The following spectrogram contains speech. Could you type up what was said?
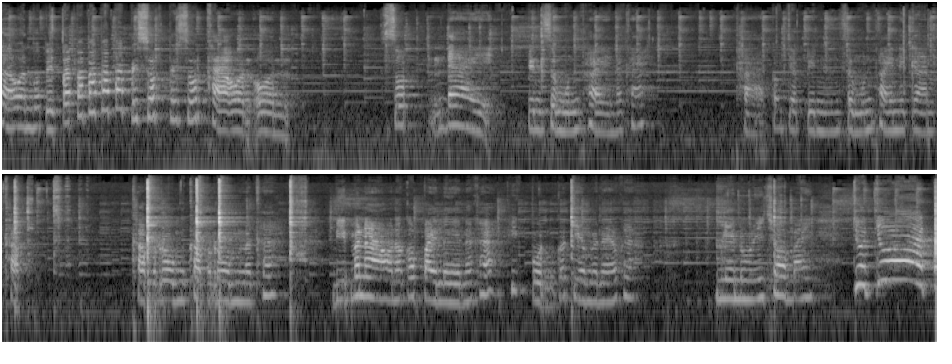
ขาอ่อนพอเป็ดปั๊บปั๊บปั๊บปั๊บปั๊บไปซดไปซดขาอ่อนอ่อนซดได้ เป็นสมุนไพรนะคะขาก็จะเป็นสมุนไพรในการขับ ขับลมขับลมนะคะ บีบมะนาวแล้วก็ไปเลยนะคะพริกป่นก็เตรียมไว้แล้วค่ะ เมนูนี้ชอบไหมจวดจวดไป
